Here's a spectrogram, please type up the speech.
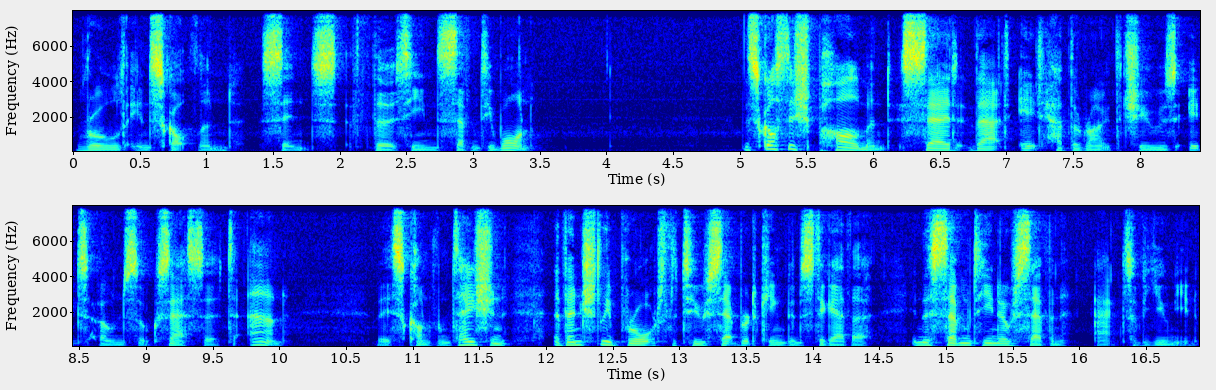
ruled in Scotland since 1371. The Scottish Parliament said that it had the right to choose its own successor to Anne. This confrontation eventually brought the two separate kingdoms together in the 1707 Act of Union,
